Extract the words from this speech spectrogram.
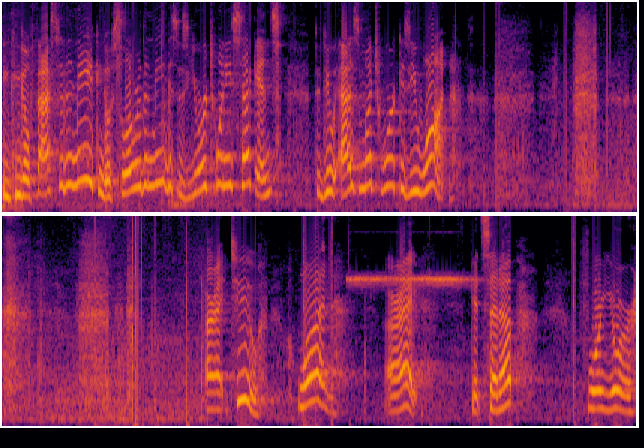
You can go faster than me, you can go slower than me. This is your 20 seconds to do as much work as you want. All right, two, one. All right, get set up for your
